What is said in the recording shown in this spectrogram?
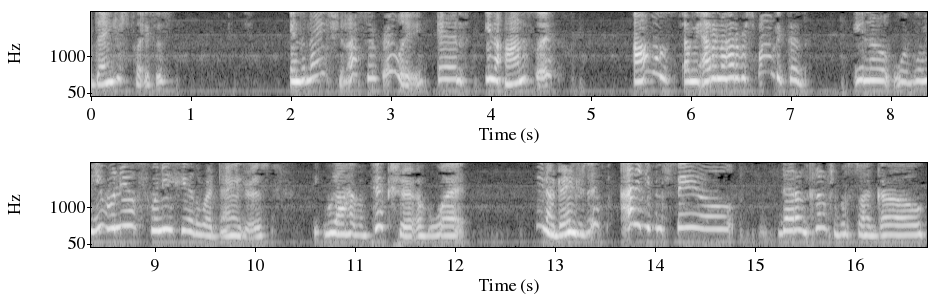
dangerous places in the nation. I said, really? And, you know, honestly, I almost, I mean, I don't know how to respond because, you know, when you, when you, when you hear the word dangerous, we all have a picture of what, you know, dangerous is. I didn't even feel that uncomfortable. So I go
